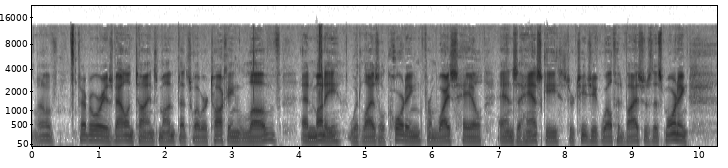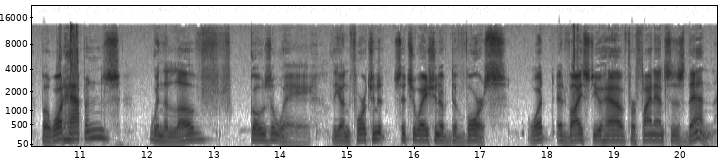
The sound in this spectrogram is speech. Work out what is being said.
Well, February is Valentine's month. That's why we're talking love and money with Liesl Cording from Weiss, Hale, and Zahansky, Strategic Wealth Advisors this morning. But what happens when the love goes away? The unfortunate situation of divorce. What advice do you have for finances then?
